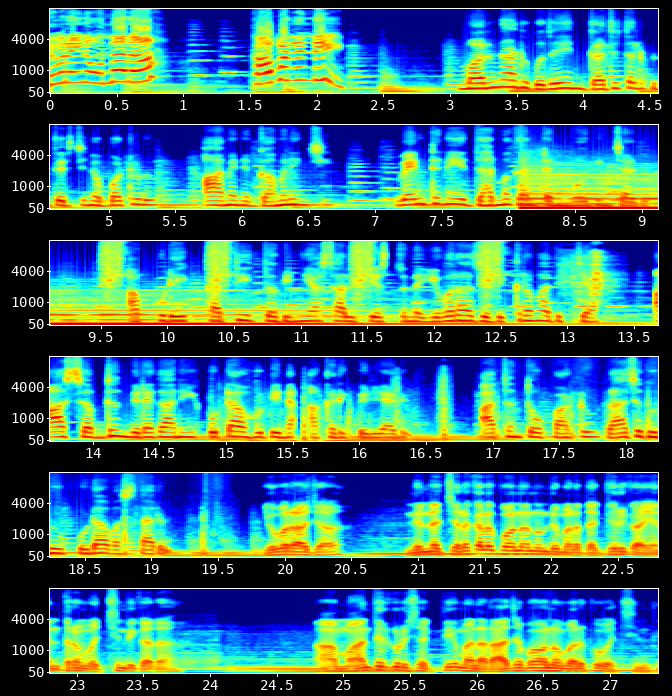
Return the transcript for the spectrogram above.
ఎవరైనా ఉన్నారా? కాపాడండి! మరునాడు ఉదయం గది తలుపు తెరిచిన భటుడు ఆమెను గమనించి వెంటనే ధర్మగంటను మోగించాడు. అప్పుడే కత్తితో విన్యాసాలు చేస్తున్న యువరాజు విక్రమాదిత్య ఆ శబ్దం వినగానే హుటాహుటిన అక్కడికి వెళ్ళాడు. అతనితో పాటు రాజగురువు కూడా వస్తారు. యువరాజా నిన్న చిలకల కోన నుండి మన దగ్గరికి ఆ యంత్రం వచ్చింది కదా? ఆ మాంత్రికుడి శక్తి మన రాజభవనం వరకు వచ్చింది.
